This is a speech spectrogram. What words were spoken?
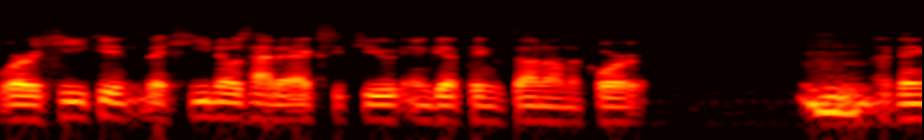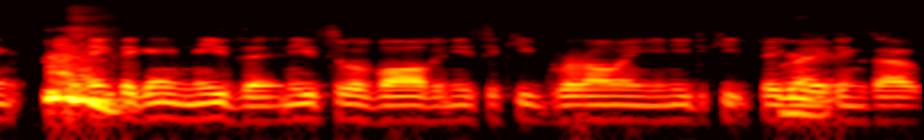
where he can that he knows how to execute and get things done on the court. Mm-hmm. I think I think the game needs it. It needs to evolve. It needs to keep growing. You need to keep figuring right. things out.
